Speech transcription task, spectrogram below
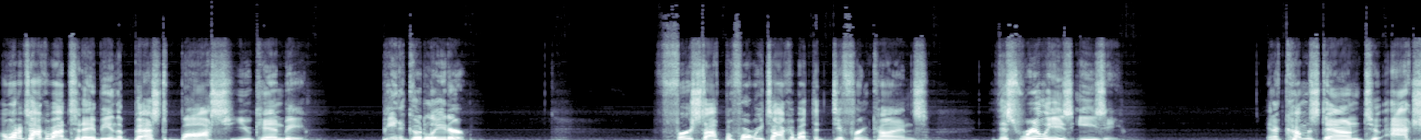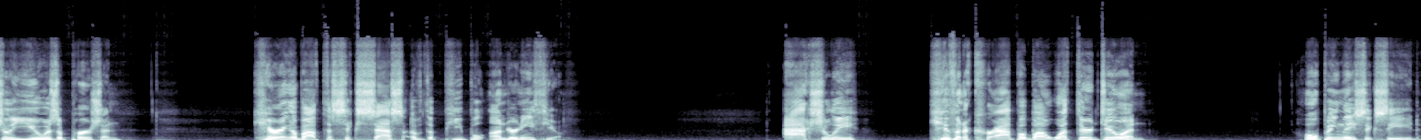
I want to talk about today being the best boss you can be, being a good leader. First off, before we talk about the different kinds, this really is easy. And it comes down to actually you as a person caring about the success of the people underneath you. Actually giving a crap about what they're doing, hoping they succeed,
